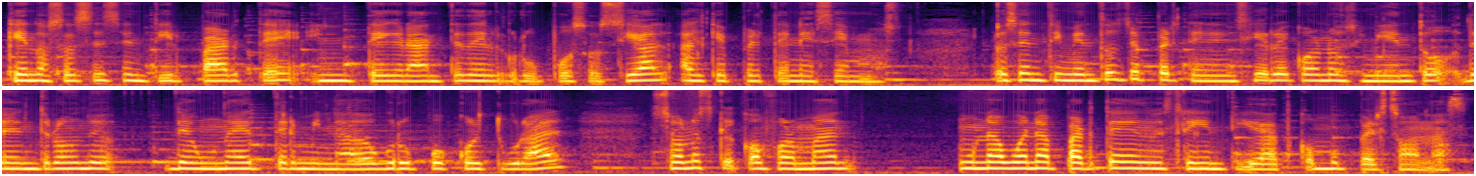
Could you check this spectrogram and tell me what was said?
que nos hacen sentir parte integrante del grupo social al que pertenecemos. Los sentimientos de pertenencia y reconocimiento dentro de, un determinado grupo cultural son los que conforman una buena parte de nuestra identidad como personas.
